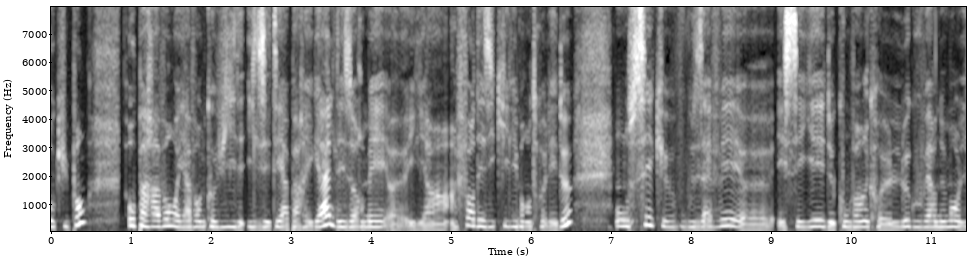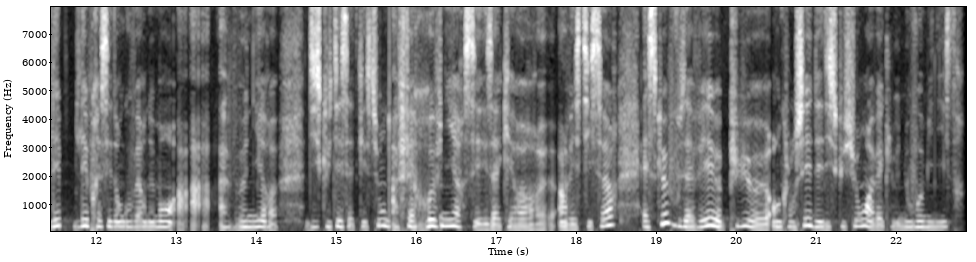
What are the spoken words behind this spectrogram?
occupants. Auparavant et avant le Covid, ils étaient à part égale. Désormais, euh, il y a un, fort déséquilibre entre les deux. On sait que vous avez essayé de convaincre le gouvernement, les, précédents gouvernements, à, venir discuter cette question, à faire revenir ces acquéreurs investisseurs. Est-ce que vous euh, pu euh, enclencher des discussions avec le nouveau ministre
